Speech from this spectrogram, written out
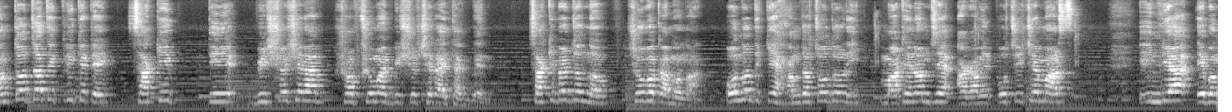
আন্তর্জাতিক ক্রিকেটে সাকিব তিনি বিশ্বসেরা, সবসময় বিশ্বসেরাই থাকবেন। সাকিবের জন্য শুভকামনা। অন্যদিকে হামজা চৌধুরী মাঠে নামছে আগামী পঁচিশে মার্চ ইন্ডিয়া এবং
